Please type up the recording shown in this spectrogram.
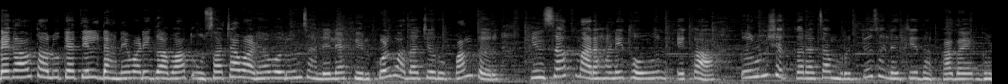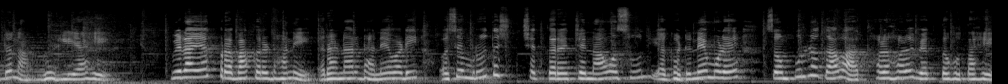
कडेगाव तालुक्यातील ढाणेवाडी गावात उसाच्या वाढ्यावरून झालेल्या किरकोळ वादाचे रूपांतर हिंसक मारहाणीत होऊन एका तरुण शेतकऱ्याचा मृत्यू झाल्याची धक्कादायक घटना घडली आहे. विनायक प्रभाकर ढाणे राहणार ढाणेवाडी असे मृत शेतकऱ्याचे नाव असून या घटनेमुळे संपूर्ण गावात हळहळ व्यक्त होत आहे.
